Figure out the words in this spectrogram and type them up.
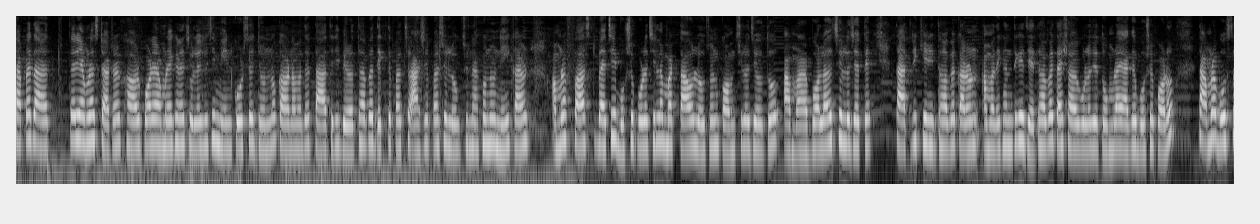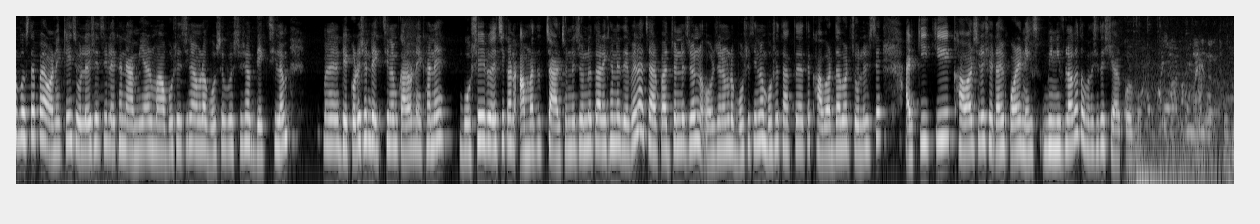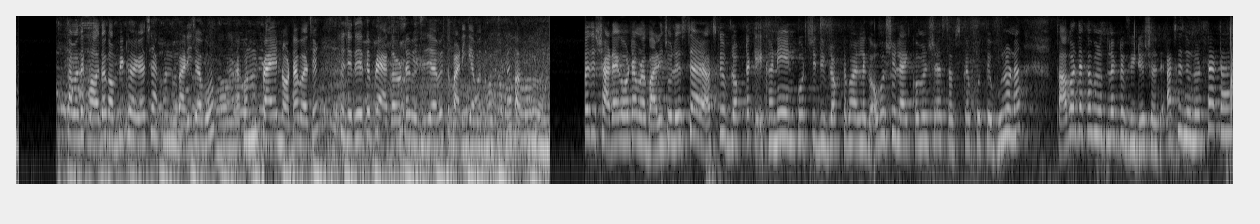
তারপরে তাড়াতাড়ি আমরা স্টার্টার খাওয়ার পরে আমরা এখানে চলে এসেছি মেন কোর্সের জন্য, কারণ আমাদের তাড়াতাড়ি বেরোতে হবে। দেখতে পাচ্ছ আশেপাশে লোকজন এখনও নেই, কারণ আমরা ফার্স্ট ব্যাচে বসে পড়েছিলাম বাট তাও লোকজন কম ছিল যেহেতু আমার বলাও ছিল যাতে তাড়াতাড়ি খেয়ে নিতে হবে, কারণ আমাদের এখান থেকে যেতে হবে, তাই সবাই বলে যে তোমরাই আগে বসে পড়ো। তা আমরা বসতে বসতে প্রায় অনেকেই চলে এসেছিল, এখানে আমি আর মা বসেছিলাম, আমরা বসে বসে সব দেখছিলাম। মানে ডেকোরেশন দেখছিলাম, কারণ এখানে বসেই রয়েছি, কারণ আমাদের চারজনের জন্য তো আর এখানে দেবে না, চার পাঁচজনের জন্য, ওর জন্য আমরা বসেছিলাম, বসে থাকতে থাকতে খাবার দাবার চলে এসেছে, আর কি কি খাবার ছিল সেটা আমি পরে নেক্সট মিনি ব্লগে তোমাদের সাথে শেয়ার করব। আমাদের খাওয়া দাওয়া কমপ্লিট হয়ে গেছে, এখন বাড়ি যাব। এখন প্রায় নটা বাজে, তো যেতে যেতে প্রায় এগারোটা বেজে যাবে, তো বাড়ি গিয়ে আবার তোমার সাথে বাজে সাড়ে এগারোটা আমরা বাড়ি চলে এসেছি। আর আজকের ব্লগটাকে এখানেই এন্ড করছি। যদি ব্লগটা ভালো লাগে অবশ্যই লাইক কমেন্ট শেয়ার সাবস্ক্রাইব করতে ভুলো না। তো আবার দেখাবে নতুন একটা ভিডিওর সাথে। আজকের জন্য টাটা।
